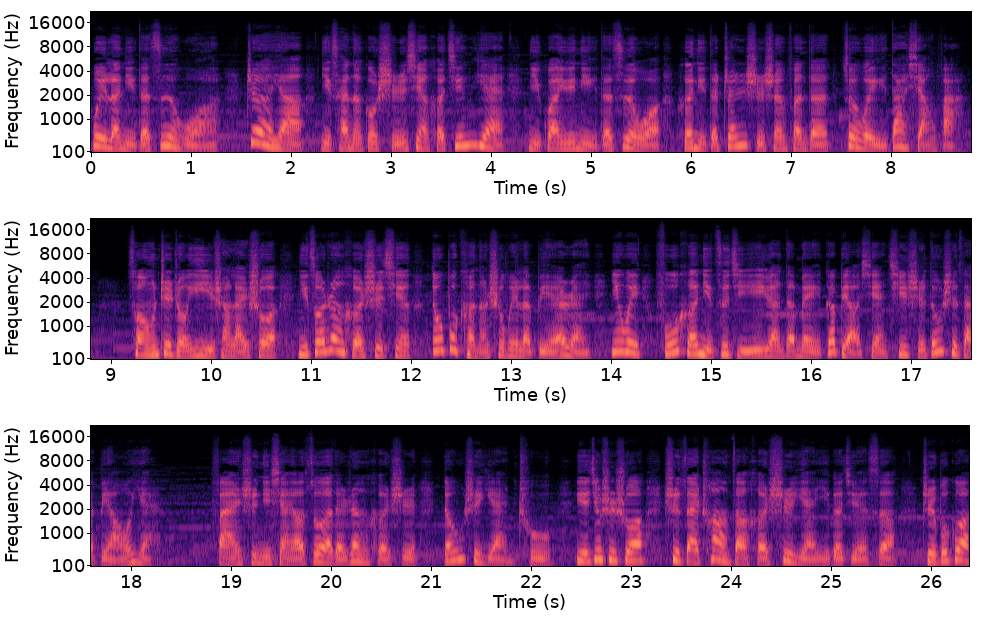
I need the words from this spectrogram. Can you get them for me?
为了你的自我，这样你才能够实现和经验你关于你的自我和你的真实身份的最伟大想法。从这种意义上来说，你做任何事情都不可能是为了别人，因为符合你自己意愿的每个表现，其实都是在表演。凡是你想要做的任何事，都是演出，也就是说，是在创造和饰演一个角色。只不过，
